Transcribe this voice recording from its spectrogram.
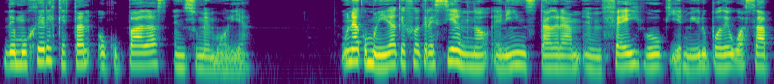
de mujeres que están ocupadas en su memoria. Una comunidad que fue creciendo en Instagram, en Facebook y en mi grupo de WhatsApp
